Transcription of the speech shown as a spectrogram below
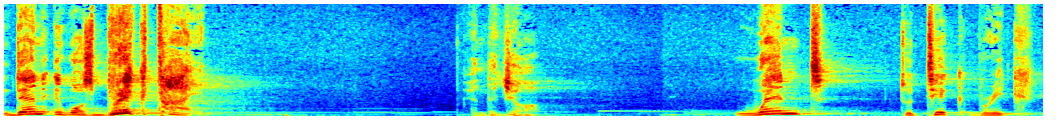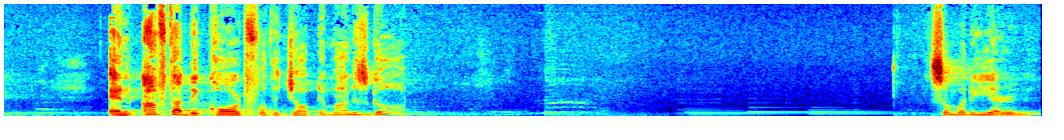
Then it was break time. And the job went to take break. And after they called for the job, the man is gone. Somebody hearing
